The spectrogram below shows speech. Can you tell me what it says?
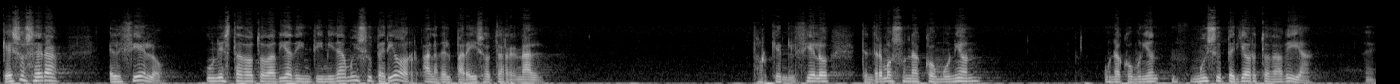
Que eso será el cielo, un estado todavía de intimidad muy superior a la del paraíso terrenal porque en el cielo tendremos una comunión, una comunión muy superior todavía, ¿eh?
